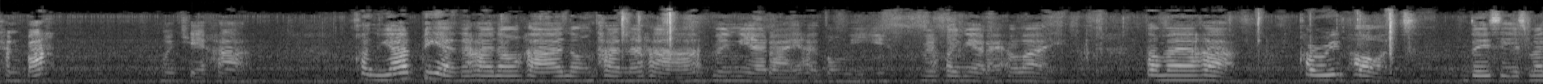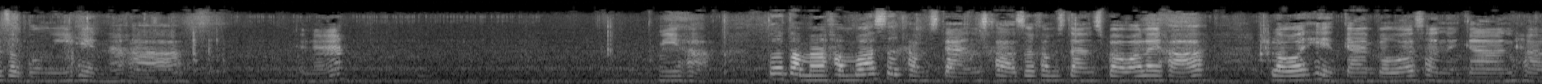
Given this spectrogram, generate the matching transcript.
ทันปะ โอเคค่ะ ขออนุญาตเปลี่ยนนะคะน้องคะน้องทันนะคะ ไม่มีอะไรค่ะตรงนี้ ไม่ค่อยมีอะไรเท่าไหร่ ต่อมาค่ะ curry pot basis มาจากตรงนี้เห็นนะคะ เห็นนะมีค่ะ ตัวต่อมาคำว่า circumstance ค่ะ circumstance แปลว่าอะไรคะแปลว่าเหตุการณ์แปลว่าสถานการณ์ค่ะ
